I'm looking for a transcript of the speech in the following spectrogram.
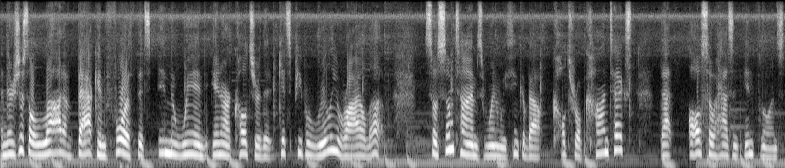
and there's just a lot of back and forth that's in the wind in our culture that gets people really riled up. So sometimes when we think about cultural context that also has an influence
